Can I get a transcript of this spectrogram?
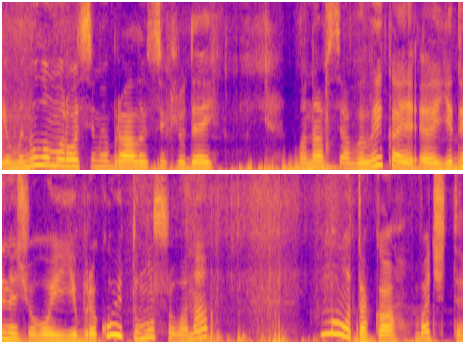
І в минулому році ми брали цих людей. Вона вся велика. Е, Єдине, чого її бракує, тому що вона ну, така, бачите,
